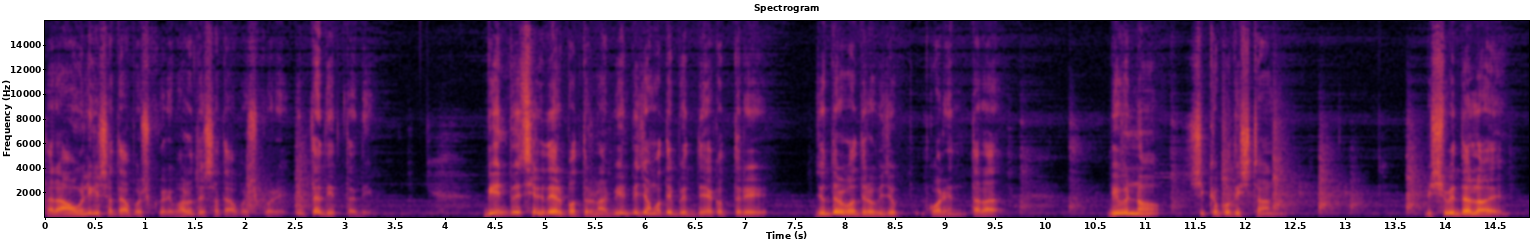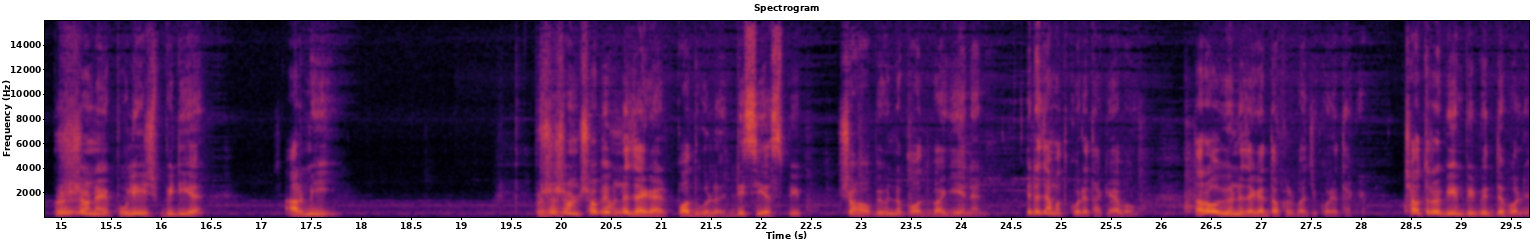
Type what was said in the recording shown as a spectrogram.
তারা আওয়ামী লীগের সাথে আপোষ করে, ভারতের সাথে আপোষ করে, ইত্যাদি ইত্যাদি। বিএনপি ছেড়ে দেওয়ার পত্র না। বিএনপি জামাতের বিরুদ্ধে একত্রে যুদ্ধাপরাধের অভিযোগ করেন তারা বিভিন্ন শিক্ষা প্রতিষ্ঠান, বিশ্ববিদ্যালয়, প্রশাসনে, পুলিশ, বিডিএ, আর্মি, প্রশাসন সব বিভিন্ন জায়গার পদগুলো ডিসিএসপি সহ বিভিন্ন পদ বাগিয়ে নেন। এটা জামাত করে থাকে এবং তারাও বিভিন্ন জায়গায় দখলবাজি করে থাকে। ছাত্ররা বিএনপির বিরুদ্ধে বলে,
